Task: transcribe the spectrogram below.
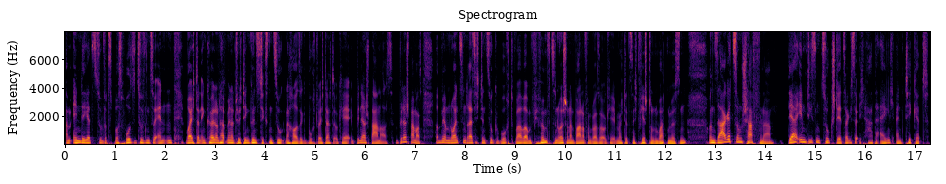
am Ende jetzt zu was was Positiven zu enden, war ich dann in Köln und habe mir natürlich den günstigsten Zug nach Hause gebucht, weil ich dachte, okay, ich bin ja Sparmaus. Ich bin ja Sparmaus. Habe mir um 19.30 Uhr den Zug gebucht, war aber um 15 Uhr schon am Bahnhof und war so, okay, ich möchte jetzt nicht vier Stunden warten müssen. Und sage zum Schaffner, der in diesem Zug steht, sage ich so, ich habe eigentlich ein Ticket.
